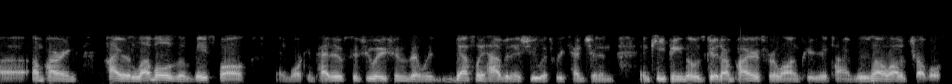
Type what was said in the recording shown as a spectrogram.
uh, umpiring higher levels of baseball and more competitive situations, then we definitely have an issue with retention and, and keeping those good umpires for a long period of time. There's not a lot of trouble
